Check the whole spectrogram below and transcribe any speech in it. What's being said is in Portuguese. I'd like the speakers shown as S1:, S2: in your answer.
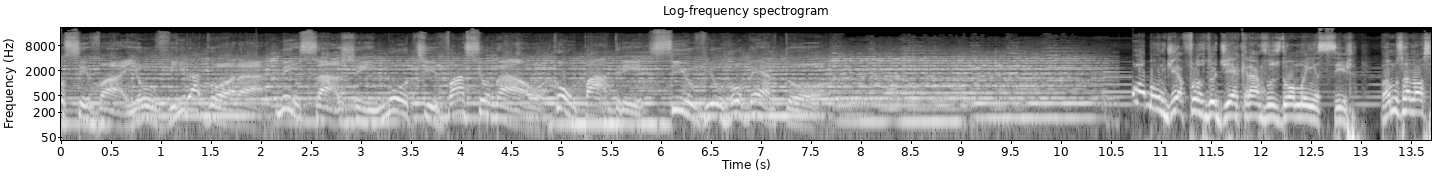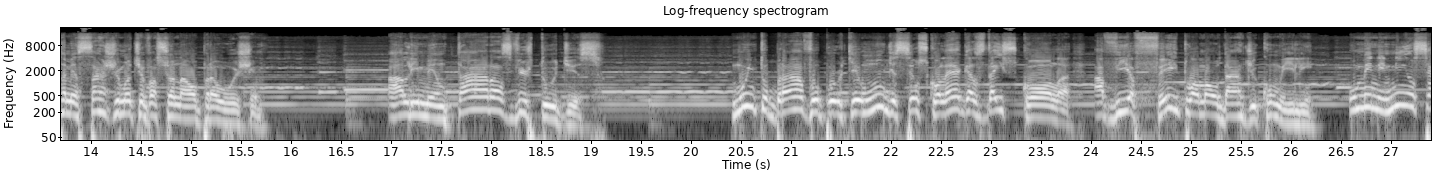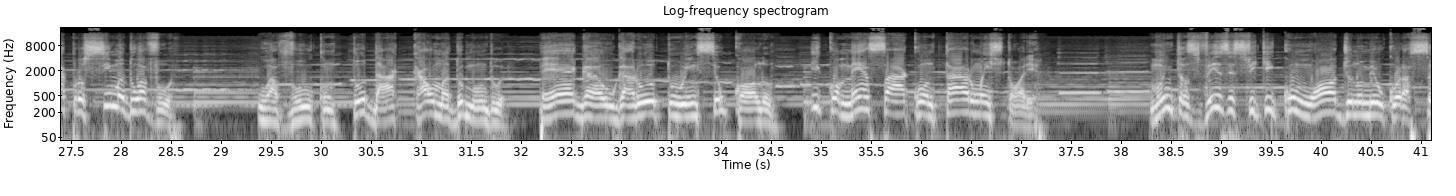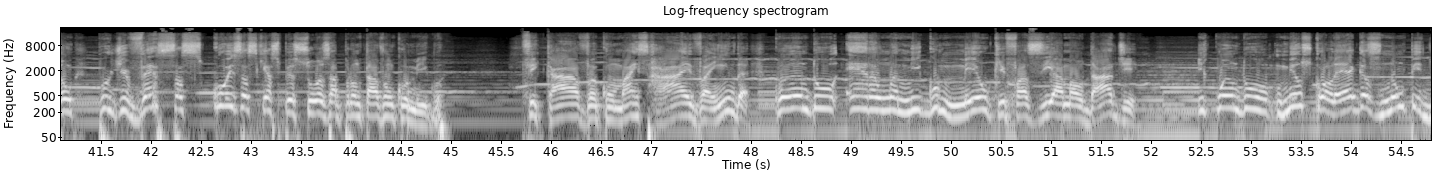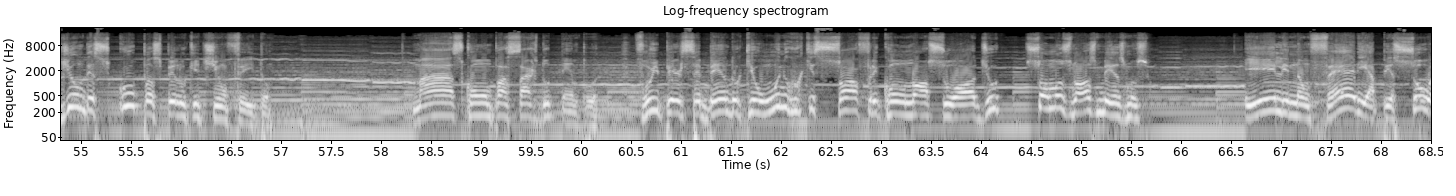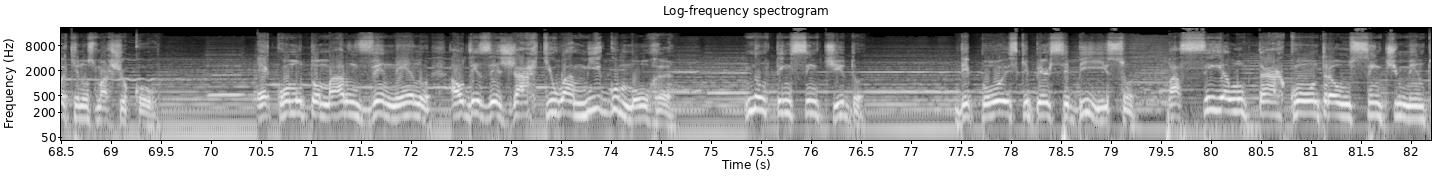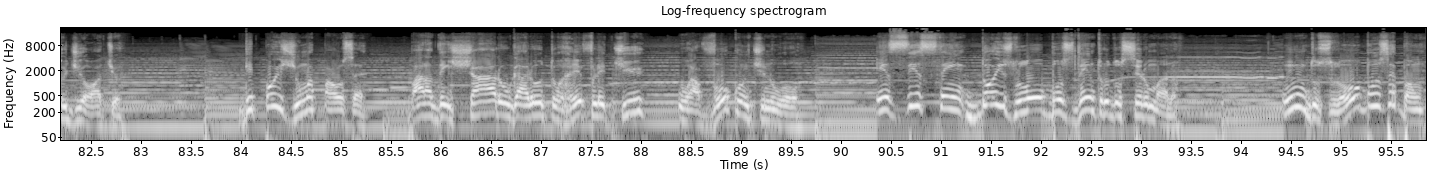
S1: Você vai ouvir agora Mensagem Motivacional com Padre Silvio Roberto.
S2: Olá, bom dia, flor do dia, cravos do amanhecer. Vamos à nossa mensagem motivacional para hoje. Alimentar as virtudes. Muito bravo porque um de seus colegas da escola havia feito a maldade com ele. O menininho se aproxima do avô. O avô, com toda a calma do mundo, pega o garoto em seu colo e começa a contar uma história. Muitas vezes fiquei com ódio no meu coração por diversas coisas que as pessoas aprontavam comigo. Ficava com mais raiva ainda quando era um amigo meu que fazia a maldade e quando meus colegas não pediam desculpas pelo que tinham feito. Mas com o passar do tempo, fui percebendo que o único que sofre com o nosso ódio somos nós mesmos. Ele não fere a pessoa que nos machucou. É como tomar um veneno ao desejar que o amigo morra não tem sentido. Depois que percebi isso, passei a lutar contra o sentimento de ódio. Depois de uma pausa, para deixar o garoto refletir, o avô continuou: Existem dois lobos dentro do ser humano. Um dos lobos é bom,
